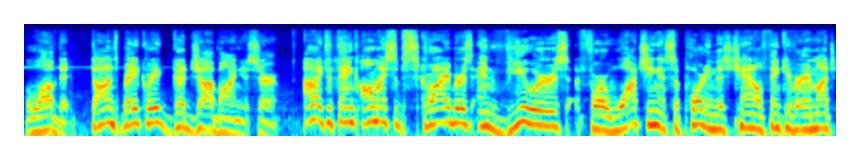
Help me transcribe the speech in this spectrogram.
Loved it. Don's Bakery, good job on you, sir. I'd like to thank all my subscribers and viewers for watching and supporting this channel. Thank you very much.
